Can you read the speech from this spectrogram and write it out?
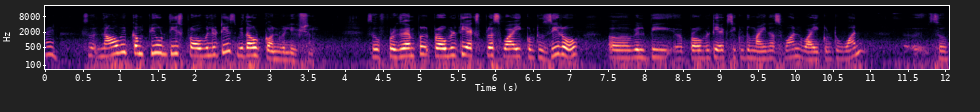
right. So, now we compute these probabilities without convolution. So, for example, probability x plus y equal to 0 uh, will be uh, probability x equal to minus 1 y equal to 1 so,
